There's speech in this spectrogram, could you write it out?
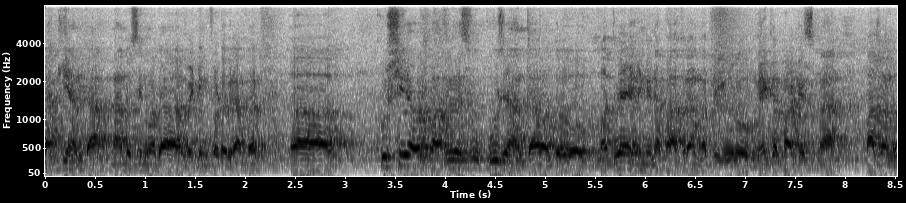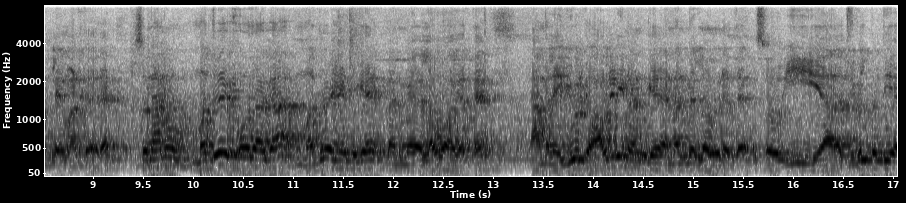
ಲಕ್ಕಿ ಅಂತ. ನಾನು ಸಿನಿಮಾದ ವೆಡ್ಡಿಂಗ್ ಫೋಟೋಗ್ರಾಫರ್ ಖುಷಿ ಅವ್ರ ಪಾತ್ರದ ಹೆಸರು ಪೂಜಾ ಅಂತ ಒಂದು ಮದುವೆ ಹೆಣ್ಣಿನ ಪಾತ್ರ ಮತ್ತೆ ಇವರು ಮೇಕಪ್ ಆರ್ಟಿಸ್ಟ್ನ ಪಾತ್ರವನ್ನು ಪ್ಲೇ ಮಾಡ್ತಾ ಇದ್ದಾರೆ ಸೊ ನಾನು ಮದುವೆಗೆ ಹೋದಾಗ ಮದುವೆ ಹೆಣ್ಣಿಗೆ ನನ್ನ ಮೇಲೆ ಲವ್ ಆಗುತ್ತೆ. ಆಮೇಲೆ ಇವ್ರಿಗೆ ಆಲ್ರೆಡಿ ನನಗೆ ನನ್ನ ಮೇಲೆ ಲವ್ ಇರುತ್ತೆ. ಸೊ ಈ ಜುಗಲ್ಬಂದಿಯ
